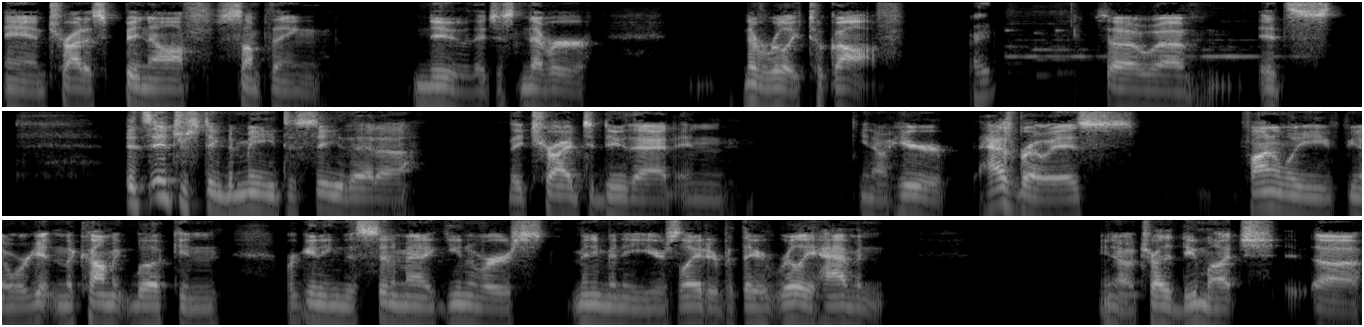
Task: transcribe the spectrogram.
and try to spin off something new that just never, never really took off. Right. So uh, it's it's interesting to me to see that uh, they tried to do that, and you know here Hasbro is finally you know we're getting the comic book and we're getting the cinematic universe many many years later but they really haven't you know tried to do much uh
